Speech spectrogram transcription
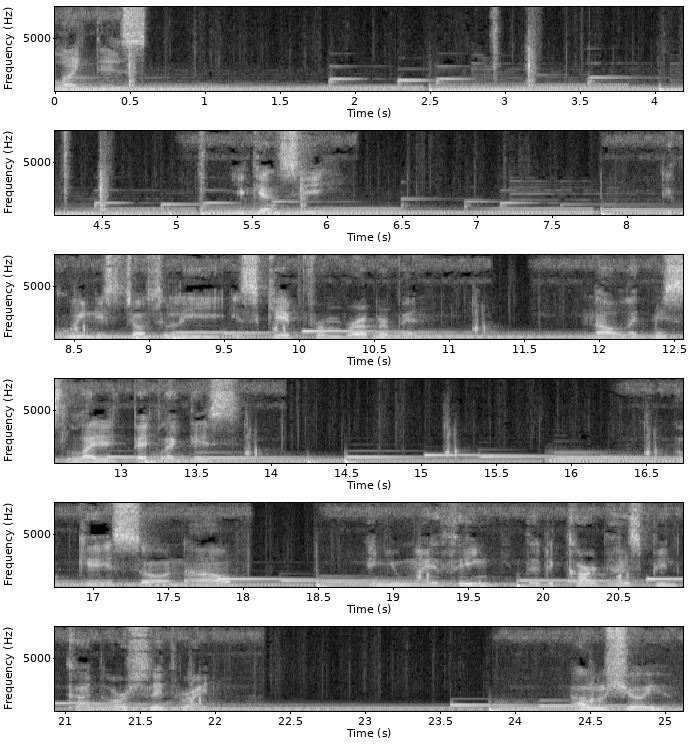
like this. You can see the queen is totally escaped from rubber band. Now let me slide it back like this. Okay so now and you might think that the card has been cut or slit right? I will show you.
